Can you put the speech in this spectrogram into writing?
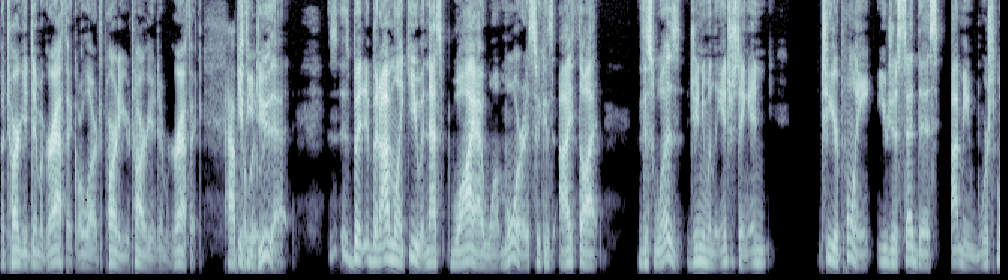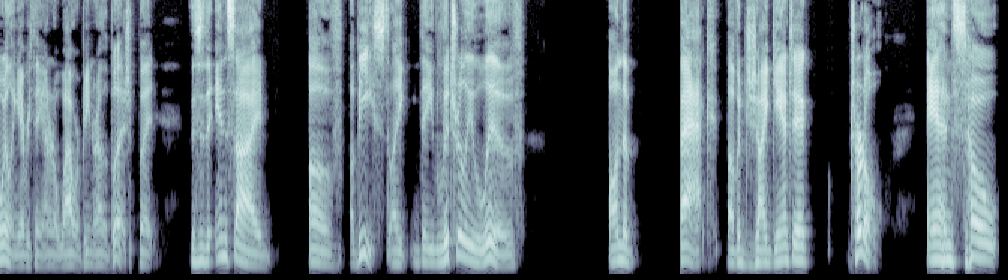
a target demographic or a large part of your target demographic Absolutely. if you do that. But but I'm like you and that's why I want more. It's because I thought this was genuinely interesting and to your point, you just said this. I mean, we're spoiling everything. I don't know why we're beating around the bush, but this is the inside of a beast. Like they literally live on the back of a gigantic turtle. And so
